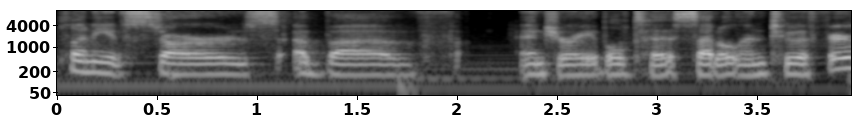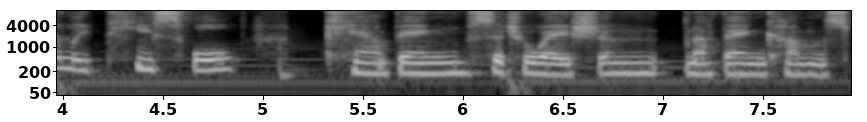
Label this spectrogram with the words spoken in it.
plenty of stars above, and you're able to settle into a fairly peaceful camping situation. Nothing comes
